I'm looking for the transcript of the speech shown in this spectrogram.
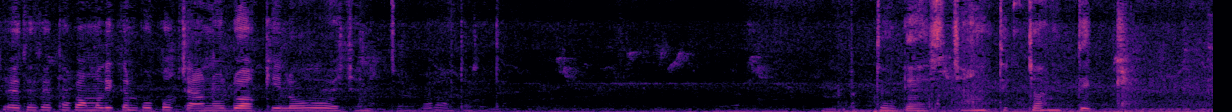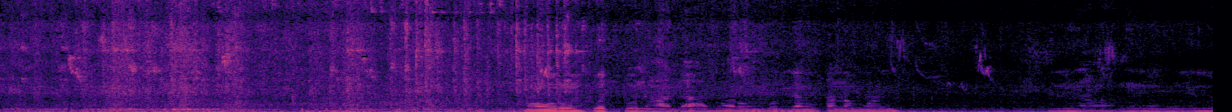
Saya teh teh tapang melikeun pupuk can anu 2 kilo. Cenah berapa teh? Tuh guys, cantik-cantik. Mau rumput pun ada mau rumput yang tanaman ini nah ini ini ini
